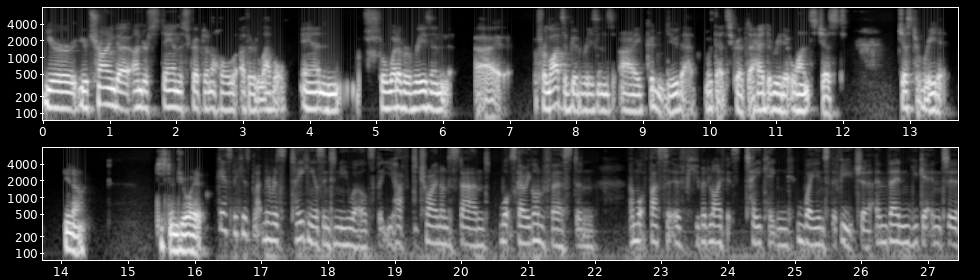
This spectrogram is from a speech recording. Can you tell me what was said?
you're you're trying to understand the script on a whole other level, and for whatever reason, uh, for lots of good reasons, I couldn't do that with that script. I had to read it once just just to read it, you know, just to enjoy it. I guess because Black Mirror is taking us into new worlds that you have to try and understand what's going on first and and what facet of human life it's taking way into the future. And then you get into,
